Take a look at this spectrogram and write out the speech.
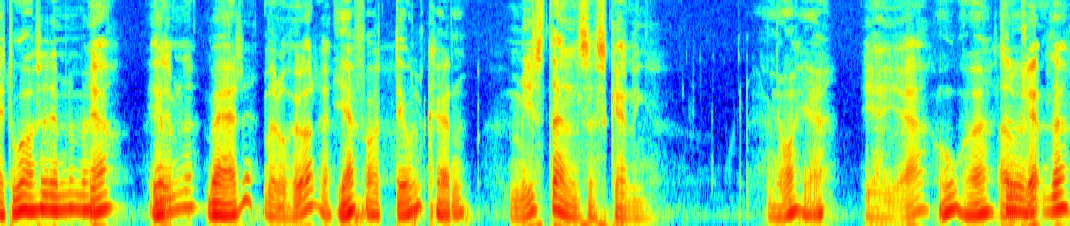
Ja, du har også et emne med. Ja, et Ja. emne. Hvad er det? Vil du høre det? Ja, for dævelkatten. Misdannelsesscanning. Nå ja. Ja, ja. Uh, ja. Har du glemt det?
